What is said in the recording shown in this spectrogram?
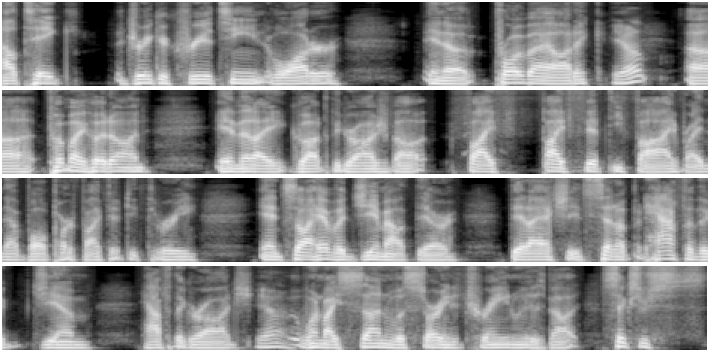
i'll take a drink of creatine water and a probiotic Yep. uh, put my hood on, and then I go out to the garage about five five fifty five, right in that ballpark, five fifty three. And so I have a gym out there that I actually had set up at half of the gym, half of the garage. Yeah. When my son was starting to train, when he was about six or s-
